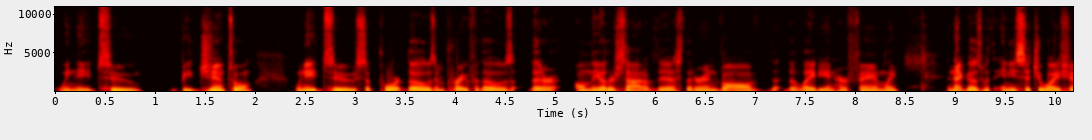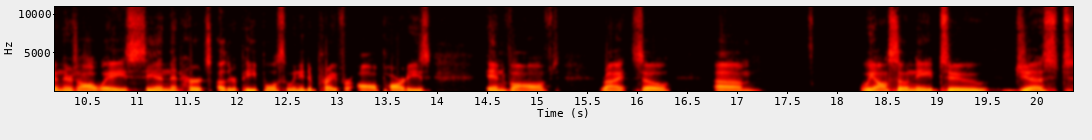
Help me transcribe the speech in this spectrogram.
We need to be gentle. We need to support those and pray for those that are on the other side of this that are involved, the, the, lady and her family. And that goes with any situation. There's always sin that hurts other people. So we need to pray for all parties involved, right? So um, we also need to just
